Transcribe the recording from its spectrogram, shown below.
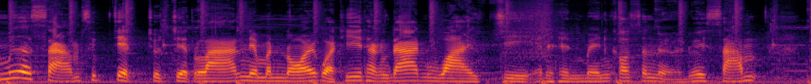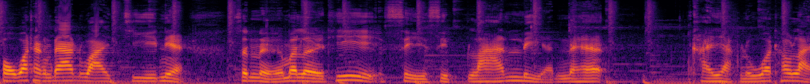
เมื่อ 37.7 ล้านเนี่ยมันน้อยกว่าที่ทางด้าน YG Entertainment เขาเสนอด้วยซ้ำเพราะว่าทางด้าน YG เนี่ยเสนอมาเลยที่ 40 ล้านเหรียญนะฮะ รอยากรู้ว่าเท่าไหร่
